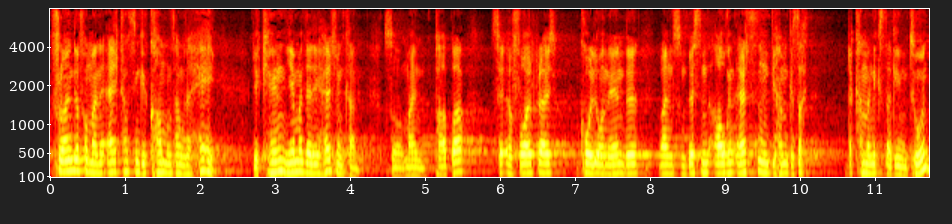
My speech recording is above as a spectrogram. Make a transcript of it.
Freunde von meinen Eltern sind gekommen und sagen, hey, wir kennen jemanden, der dir helfen kann. So, mein Papa, sehr erfolgreich, Kohle ohne Ende, waren zum besten Augenärzten und die haben gesagt, da kann man nichts dagegen tun.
